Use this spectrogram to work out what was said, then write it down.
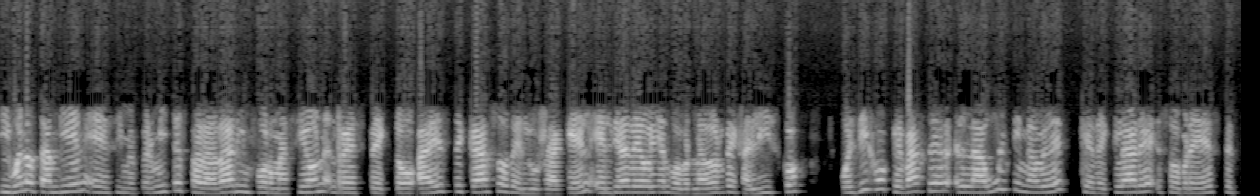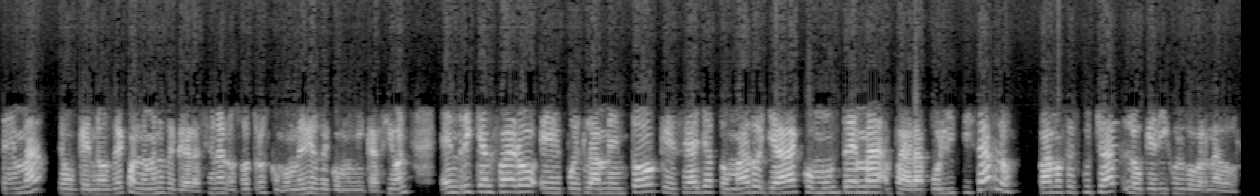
Y bueno, también, eh, si me permites, para dar información respecto a este caso de Luz Raquel, el día de hoy el gobernador de Jalisco pues dijo que va a ser la última vez que declare sobre este tema, aunque nos dé cuando menos declaración a nosotros como medios de comunicación. Enrique Alfaro, eh, pues lamentó que se haya tomado ya como un tema para politizarlo. Vamos a escuchar lo que dijo el gobernador.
